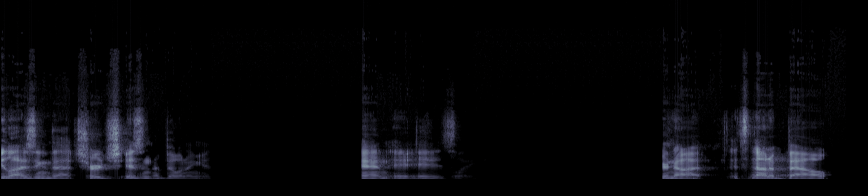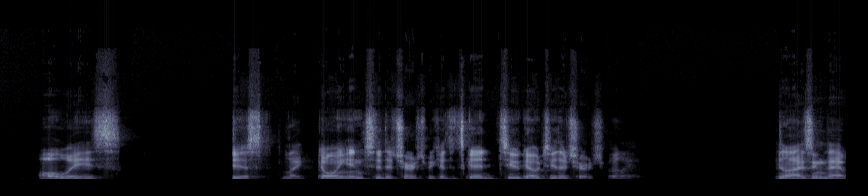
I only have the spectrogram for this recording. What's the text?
realizing that church isn't a building, it- and it is like you're not. It's not about always just like going into the church because it's good to go to the church, but like realizing that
